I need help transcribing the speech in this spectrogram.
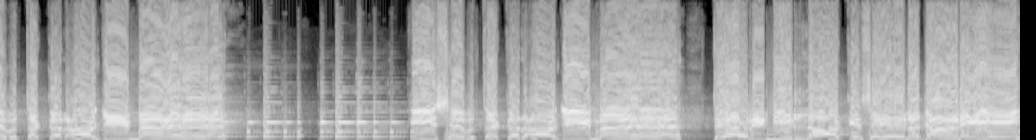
ਕੀ ਸੇਵਤ ਕਰਾਂ ਜੀ ਮੈਂ ਕੀ ਸੇਵਤ ਕਰਾਂ ਜੀ ਮੈਂ ਤੇਰੀ ਨੀਲਾ ਕਿਸੇ न ਜਾਣੀ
